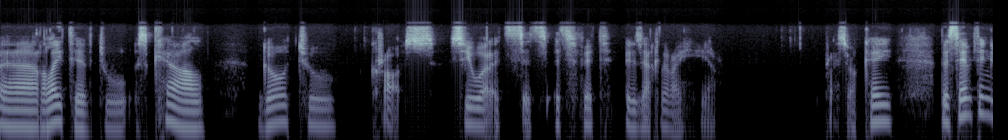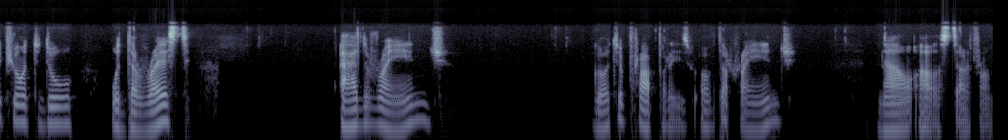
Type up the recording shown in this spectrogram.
uh, relative to scale go to cross. See where it's it's it's fit exactly right here press ok the same thing if you want to do with the rest. Add range. Go to properties of the range. Now I'll start from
